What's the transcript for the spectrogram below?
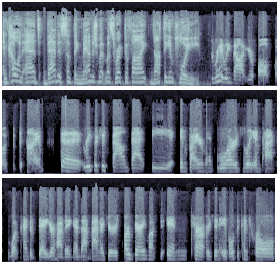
And Cohen adds that is something management must rectify, not the employee. It's really not your fault most of the time. The researchers found that the environment largely impacts what kind of day you're having and that managers are very much in charge and able to control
